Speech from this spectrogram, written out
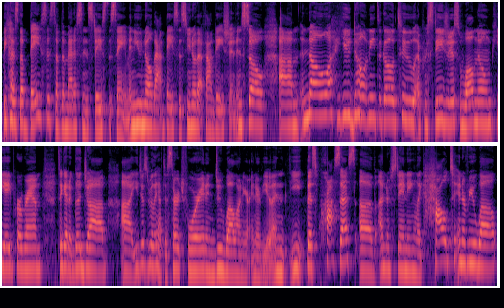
because the basis of the medicine stays the same and you know that basis, you know that foundation. And so um, no, you don't need to go to a prestigious, well-known PA program to get a good job. Uh, you just really have to search for it and do well on your interview. And this process of understanding like how to interview well,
